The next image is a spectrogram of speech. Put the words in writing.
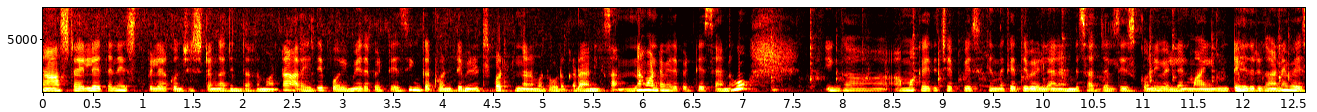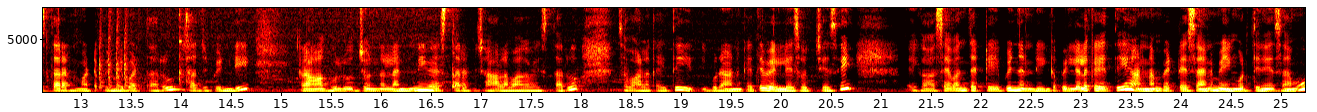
నా స్టైల్లో అయితేనే పిల్లలు కొంచెం ఇష్టంగా తింటారనమాట అదైతే పొయ్యి మీద పెట్టేసి ఇంకా ట్వంటీ మినిట్స్ పడుతుంది అనమాట ఉడకడానికి. సన్న వంట మీద పెట్టేశాను. ఇంకా అమ్మకైతే చెప్పేసి కిందకైతే వెళ్ళానండి. సజ్జలు తీసుకొని వెళ్ళాను. మా ఇంటి ఎదురుగానే వేస్తారనమాట పిండి పడతారు సజ్జ పిండి. రాగులు జొన్నలు అన్నీ వేస్తారండి. చాలా బాగా వేస్తారు. సో వాళ్ళకైతే ఇవ్వడానికైతే వెళ్ళేసి వచ్చేసి ఇక సెవెన్ థర్టీ అయిపోయిందండి. ఇంకా పిల్లలకైతే అన్నం పెట్టేశాను. మేము కూడా తినేసాము.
